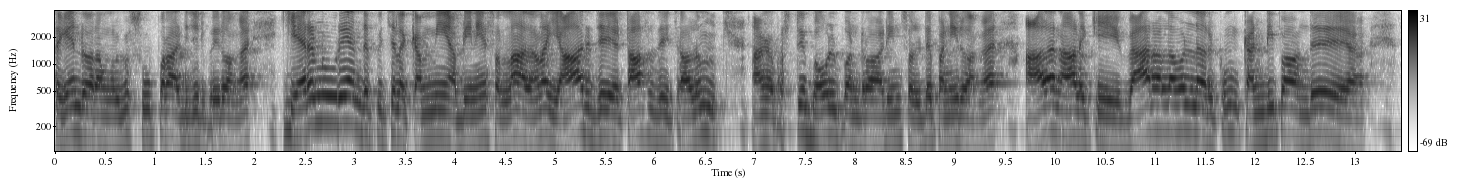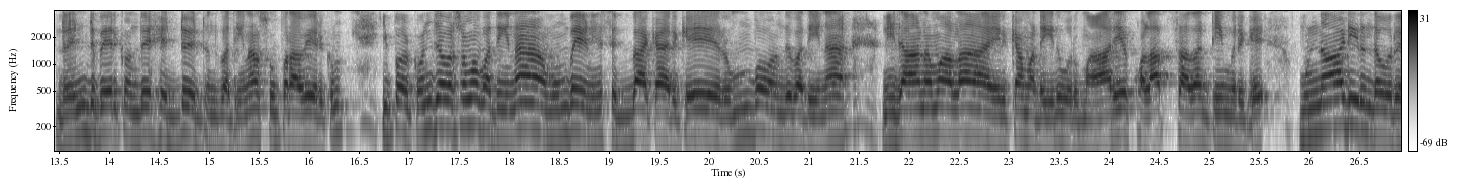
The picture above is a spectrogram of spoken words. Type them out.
செகண்ட் வரவங்களுக்கு சூப்பராக அடிச்சுட்டு போயிடுவாங்க இரநூறே அந்த பிச்சில் கம்மி அப்படின்னே சொல்லலாம். அதனால் யார் ஜெய் டாஸ் ஜெயித்தாலும் நாங்கள் ஃபஸ்ட்டு பவுல் பண்ணுறோம் அப்படின்னு சொல்லிட்டு பண்ணிடுவாங்க ஆனால் நாளைக்கு வேறு லெவலில் இருக்கும். கண்டிப்பாக வந்து ரெண்டு பேருக்கு வந்து ஹெட் டு ஹெட் வந்து பார்த்திங்கன்னா சூப்பராகவே இருக்கும். இப்போ கொஞ்சம் வருஷமாக பார்த்தீங்கன்னா மும்பை அணி செட் பேக்காக இருக்குது ரொம்ப வந்து பார்த்திங்கன்னா நிதானமாலாம் இருக்க மாட்டேங்குது. ஒரு மாதிரியே கொலாப்ஸாக தான் டீம் இருக்குது முன்னாடி இருந்த ஒரு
